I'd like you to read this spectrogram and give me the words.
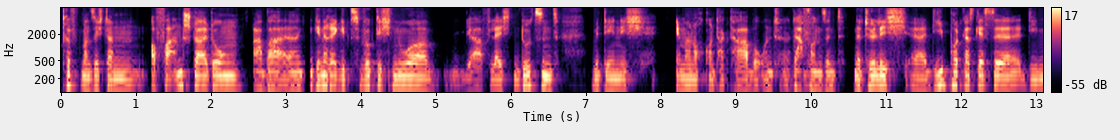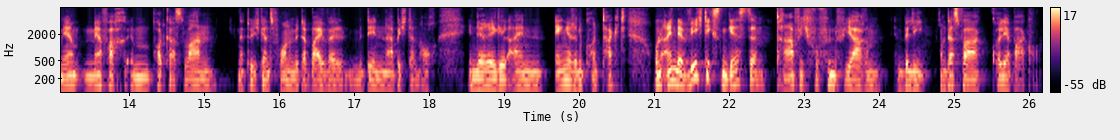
trifft man sich dann auf Veranstaltungen, aber äh, generell gibt's wirklich nur, ja, vielleicht ein Dutzend, mit denen ich immer noch Kontakt habe und davon sind natürlich äh, die Podcast-Gäste, die mehr, mehrfach im Podcast waren, natürlich ganz vorne mit dabei, weil mit denen habe ich dann auch in der Regel einen engeren Kontakt. Und einen der wichtigsten Gäste traf ich vor fünf Jahren in Berlin. Und das war Kolja Barkhorn.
